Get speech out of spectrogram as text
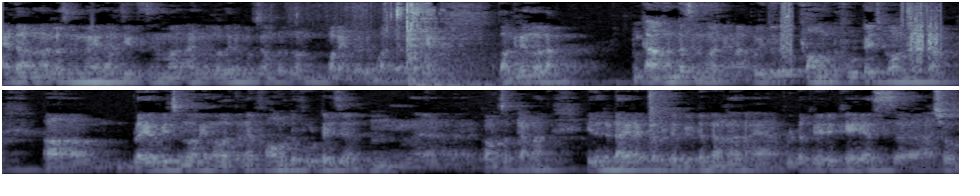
ഏതാണ് നല്ല സിനിമ ഏതാണ് ചീത്ത സിനിമ എന്നുള്ളതിനെ കുറിച്ച് നമ്മൾ പറയേണ്ടി വരും അതുപോലെ അപ്പൊ അങ്ങനെയൊന്നുമല്ല കാണേണ്ട സിനിമ തന്നെയാണ് അപ്പൊ ഇതൊരു ഫൗണ്ട് ഫൂട്ടേജ് കോൺസെപ്റ്റ് ആണ് ബ്ലെയർ വിച്ച് എന്ന് പറയുന്ന പോലെ തന്നെ ഫൗണ്ട് ഫൂട്ടേജ് കോൺസെപ്റ്റ് ആണ് ഇതിന്റെ ഡയറക്ടർ ഡെബ്യൂട്ടന്റ് ആണ് ആ, പുള്ളിയുടെ പേര് കെ എസ് അശോക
